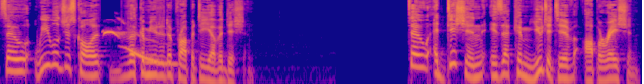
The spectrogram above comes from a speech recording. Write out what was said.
so we will just call it the commutative property of addition. So addition is a commutative operation.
